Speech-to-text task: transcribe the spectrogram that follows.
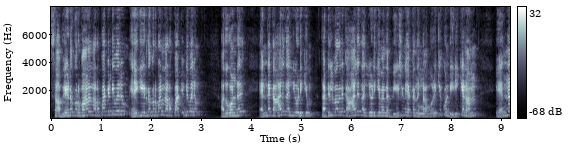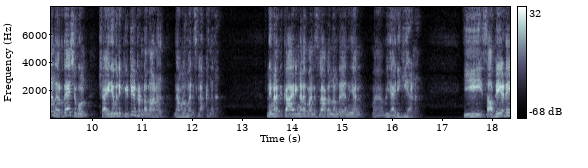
സഭയുടെ കുർബാന നടപ്പാക്കേണ്ടി വരും ഏകീകൃത കുർബാന നടപ്പാക്കേണ്ടി വരും. അതുകൊണ്ട് എന്റെ കാൽ തല്ലിയൊടിക്കും തട്ടിൽ പതിന് കാൽ തല്ലിയൊടിക്കും എന്ന ഭീഷണിയൊക്കെ നിങ്ങൾ മുഴുക്കിക്കൊണ്ടിരിക്കണം എന്ന നിർദ്ദേശവും ഷൈജുവിന് കിട്ടിയിട്ടുണ്ടെന്നാണ് നമ്മൾ മനസ്സിലാക്കുന്നത്. നിങ്ങൾക്ക് കാര്യങ്ങൾ മനസ്സിലാക്കുന്നുണ്ട് എന്ന് ഞാൻ വിചാരിക്കുകയാണ്. ഈ സഭയുടെ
